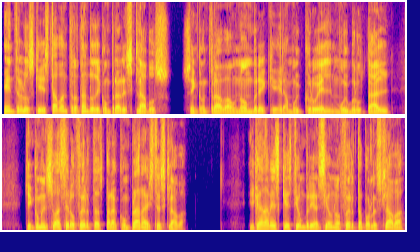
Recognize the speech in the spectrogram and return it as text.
Entre los que estaban tratando de comprar esclavos se encontraba un hombre que era muy cruel, muy brutal, quien comenzó a hacer ofertas para comprar a esta esclava. Y cada vez que este hombre hacía una oferta por la esclava,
